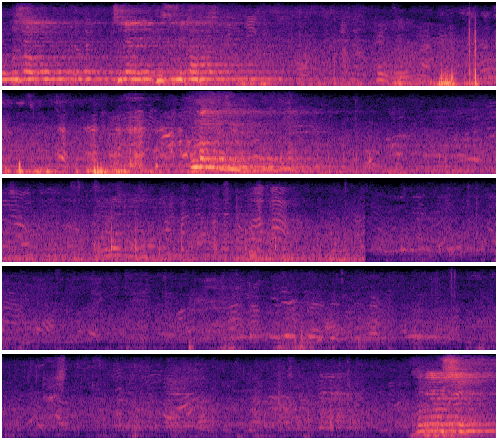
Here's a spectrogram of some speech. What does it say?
본부석 진행됐습니까? 음악 주세요. 네, 음악. 성민호 씨.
